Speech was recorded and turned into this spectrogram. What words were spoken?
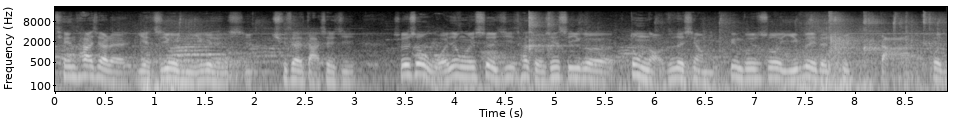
天塌下来也只有你一个人去去在打射击。所以说，我认为射击它首先是一个动脑子的项目，并不是说一味的去打或者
